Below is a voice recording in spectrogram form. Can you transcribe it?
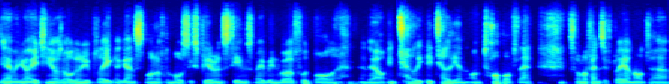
yeah, when you're 18 years old and you play against one of the most experienced teams maybe in world football, and they are Italian on top of that, it's an offensive player, not uh,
